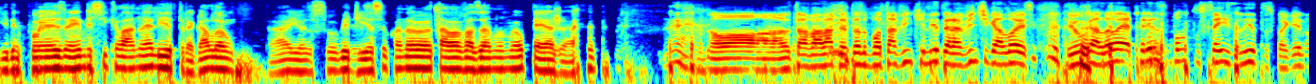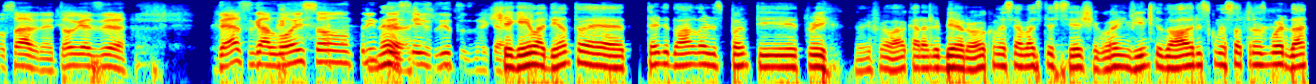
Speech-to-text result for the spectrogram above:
E depois lembre-se que lá não é litro, é galão. Tá? E eu soube disso quando eu estava vazando no meu pé já. Nossa, eu tava lá tentando botar 20 litros, era 20 galões. E um galão é 3,6 litros, pra quem não sabe, né? Então quer dizer. 10 galões são 36 né? litros, né, cara? Cheguei lá dentro, é 30 dólares pump 3. Aí foi lá, o cara liberou, eu comecei a abastecer. Chegou em 20 dólares, começou a transbordar.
